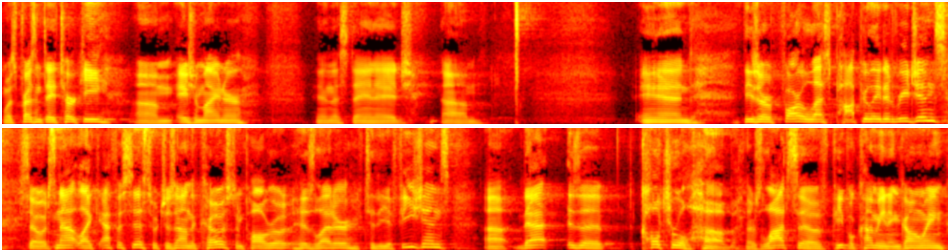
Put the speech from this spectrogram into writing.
what's present day Turkey, um, Asia Minor in this day and age. Um, and these are far less populated regions. So it's not like Ephesus, which is on the coast, and Paul wrote his letter to the Ephesians. Uh, that is a cultural hub. There's lots of people coming and going.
